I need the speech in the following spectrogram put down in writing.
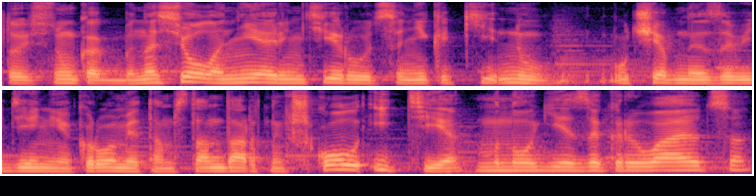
То есть, ну, как бы на села не ориентируются никакие, ну, учебные заведения, кроме там стандартных школ, и те многие закрываются.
